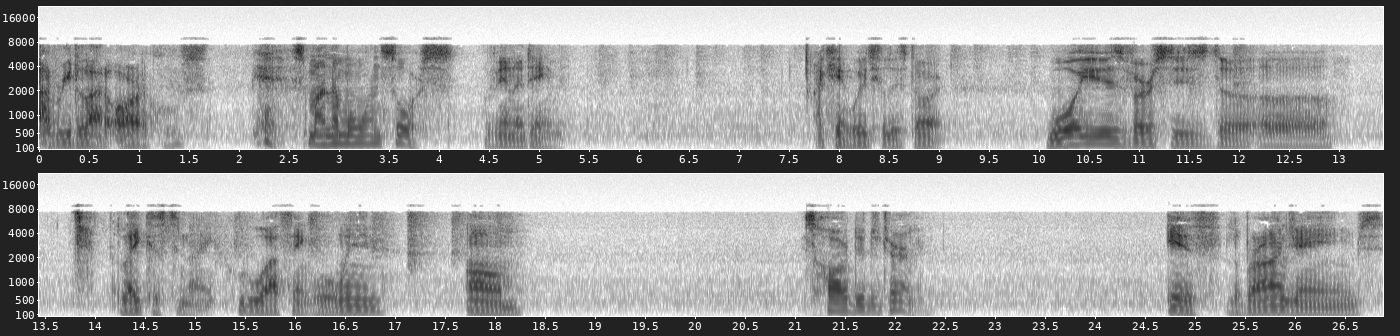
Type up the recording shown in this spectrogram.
I read a lot of articles. Yeah, it's my number one source of entertainment. I can't wait till it starts. Warriors versus the uh, Lakers tonight. Who do I think will win? Um, it's hard to determine. If LeBron James,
